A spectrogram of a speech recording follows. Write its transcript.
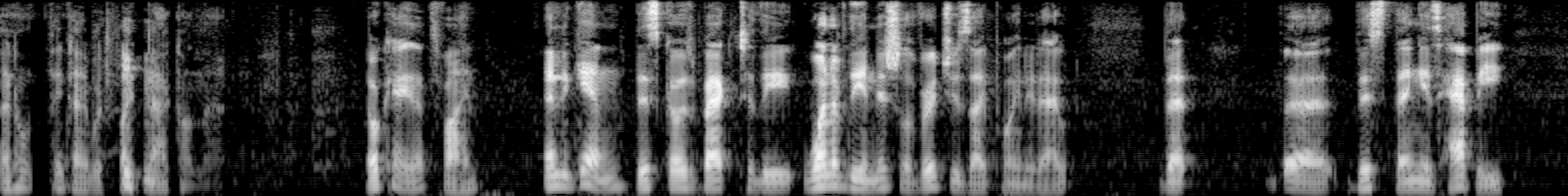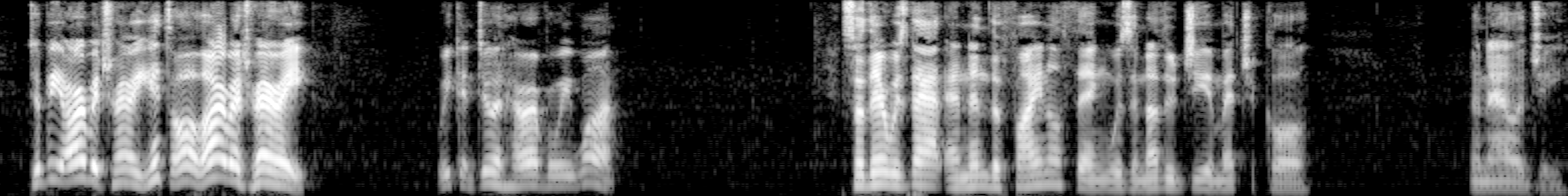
I don't think I would fight back on that. Okay, that's fine. And again, this goes back to the one of the initial virtues I pointed out that uh, this thing is happy to be arbitrary. It's all arbitrary. We can do it however we want. So there was that, and then the final thing was another geometrical analogy.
